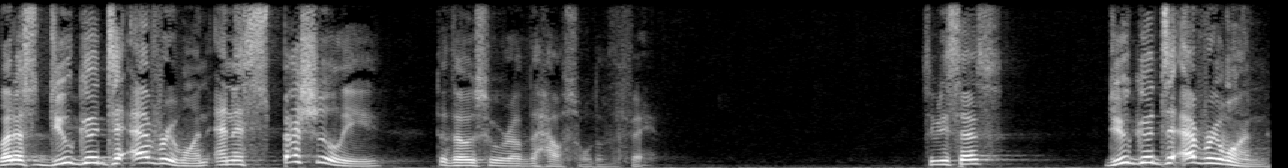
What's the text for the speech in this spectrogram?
let us do good to everyone and especially to those who are of the household of the faith." See what he says? Do good to everyone,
